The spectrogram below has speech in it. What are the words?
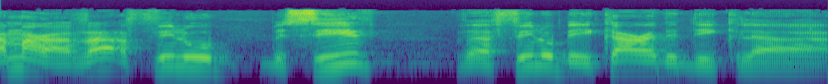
אמר רבא, אפילו בסיב ואפילו בעיקרא דדיקלה,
